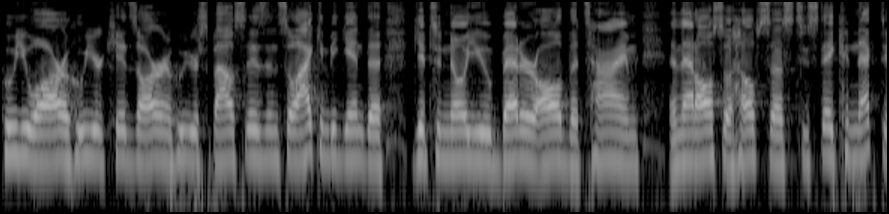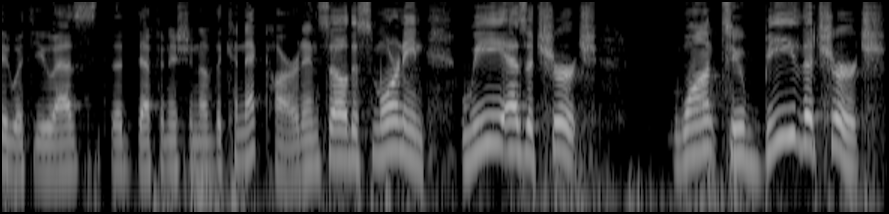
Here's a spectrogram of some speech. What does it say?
who you are, who your kids are, and who your spouse is. And so I can begin to get to know you better all the time. And that also helps us to stay connected with you, as the definition of the Connect card. And so this morning, we as a church want to be the church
